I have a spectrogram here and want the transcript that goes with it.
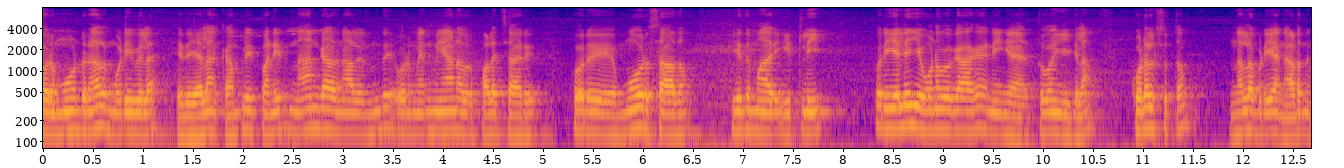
ஒரு மூன்று நாள் முடிவில் இதையெல்லாம் கம்ப்ளீட் பண்ணிவிட்டு நான்காவது நாளிலிருந்து ஒரு மென்மையான ஒரு பழச்சாறு ஒரு மோர் சாதம் இது மாதிரி இட்லி ஒரு எளிய உணவுக்காக நீங்கள் துவங்கிக்கலாம். குடல் சுத்தம் நல்லபடியாக நடந்து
